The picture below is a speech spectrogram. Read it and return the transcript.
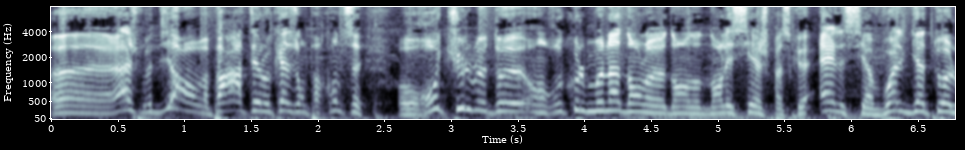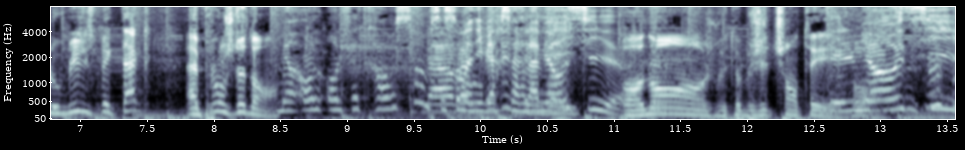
euh, là je peux te dire on va pas rater l'occasion. Par contre on recule de, on recule Mona dans le dans, dans les sièges parce que elle si elle voit le gâteau, elle oublie le spectacle, elle plonge dedans. Mais on, on le fêtera ensemble, Bah, c'est on son anniversaire la le veille. aussi. Oh non, je vais être obligé de chanter. C'est le Bon. mien aussi.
